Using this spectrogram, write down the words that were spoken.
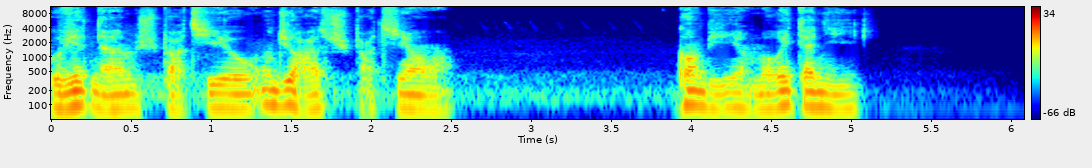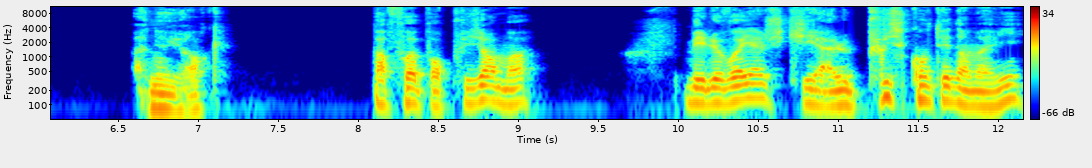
au Vietnam, je suis parti au Honduras, je suis parti en Gambie, en Mauritanie, à New York, parfois pour plusieurs mois. Mais le voyage qui a le plus compté dans ma vie,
